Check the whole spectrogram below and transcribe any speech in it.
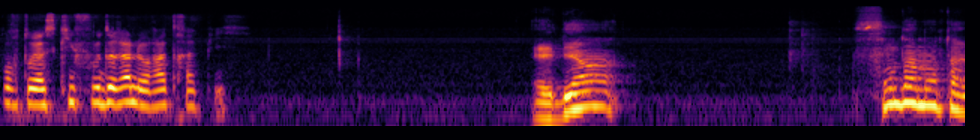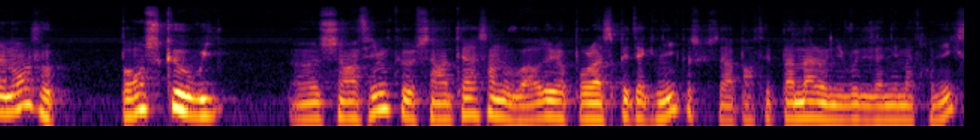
pour toi, est-ce qu'il faudrait le rattraper? Eh bien, fondamentalement, je pense que oui. Euh, c'est un film que c'est intéressant de voir, déjà pour l'aspect technique, parce que ça a apporté pas mal au niveau des animatronics.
